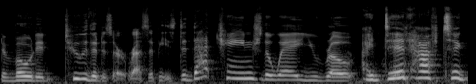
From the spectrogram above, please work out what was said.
devoted to the dessert recipes? Did that change the way you wrote? I did have to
